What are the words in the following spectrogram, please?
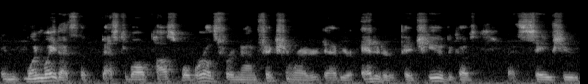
in one way, that's the best of all possible worlds for a nonfiction writer to have your editor pitch you because that saves you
